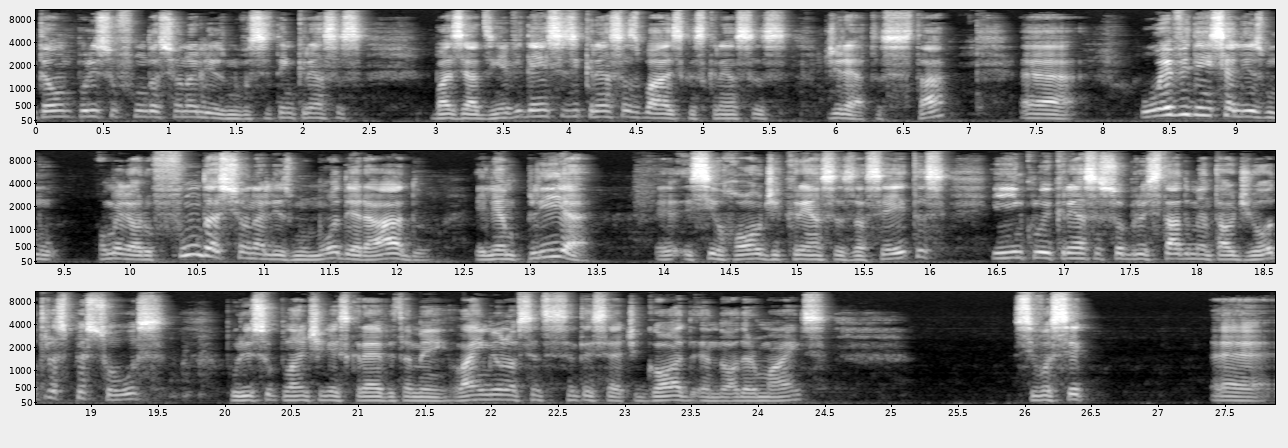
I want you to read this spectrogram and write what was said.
Então, por isso o fundacionalismo, você tem crenças baseadas em evidências e crenças básicas, crenças diretas, tá? É, o evidencialismo, ou melhor, o fundacionalismo moderado, ele amplia esse rol de crenças aceitas e inclui crenças sobre o estado mental de outras pessoas, por isso Plantinga escreve também, lá em 1967, God and Other Minds. Se você é,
